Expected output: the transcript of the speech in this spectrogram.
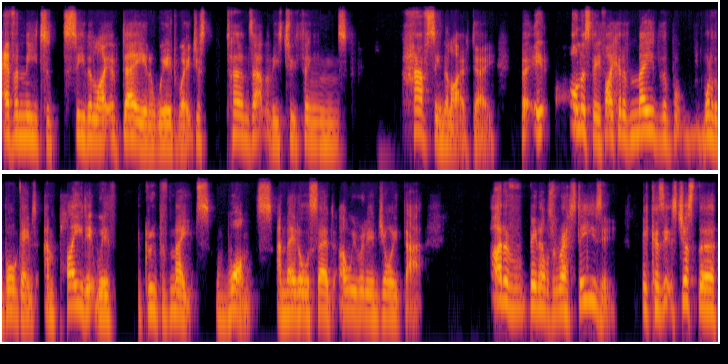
ever need to see the light of day in a weird way. It just turns out that these two things have seen the light of day. But it honestly, if I could have made the one of the board games and played it with a group of mates once, and they'd all said, "Oh, we really enjoyed that," I'd have been able to rest easy because it's just the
